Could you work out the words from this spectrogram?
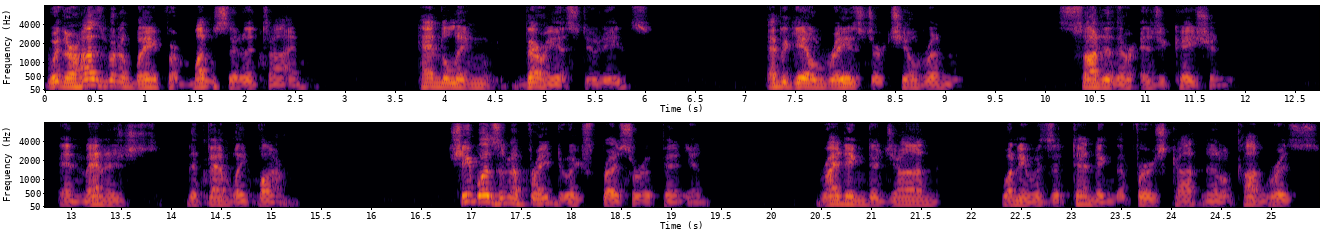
With her husband away for months at a time, handling various duties, Abigail raised her children, saw their education, and managed the family farm. She wasn't afraid to express her opinion. Writing to John when he was attending the First Continental Congress,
